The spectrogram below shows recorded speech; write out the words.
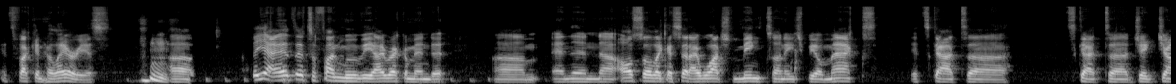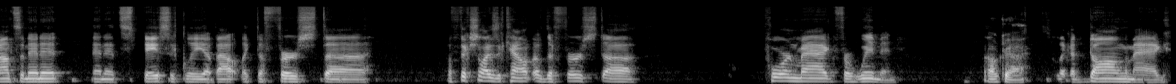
It's fucking hilarious. Hmm. Uh, but yeah, it's, it's a fun movie. I recommend it. Um, and then uh, also, like I said, I watched Minx on HBO Max. It's got uh, it's got uh, Jake Johnson in it, and it's basically about like the first uh, a fictionalized account of the first uh, porn mag for women Okay. like a dong mag.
